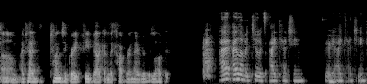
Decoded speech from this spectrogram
Um, I've had tons of great feedback on the cover and I really love it. I, I love it too. It's eye catching, very eye catching.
